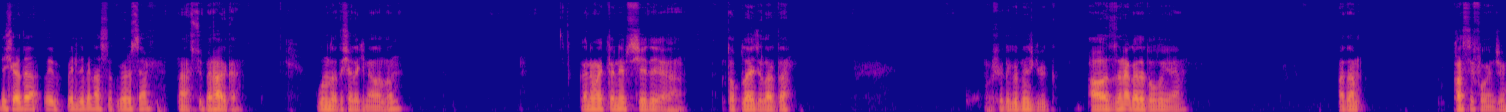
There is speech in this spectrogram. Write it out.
Dışarıda ve belediye ben nasıl görürsem ha, süper harika. Bunu da dışarıdakini alalım. Ganimetlerin hepsi şeyde ya. Toplayıcılarda. Şurada gördüğünüz gibi ağzına kadar dolu ya. Adam pasif oyuncu.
